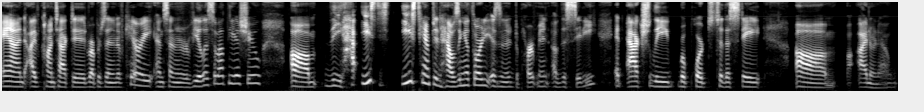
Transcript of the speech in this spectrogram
And I've contacted Representative Carey and Senator Velis about the issue. Um, the ha- East Easthampton Housing Authority isn't a department of the city. It actually reports to the state. Um, I don't know,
